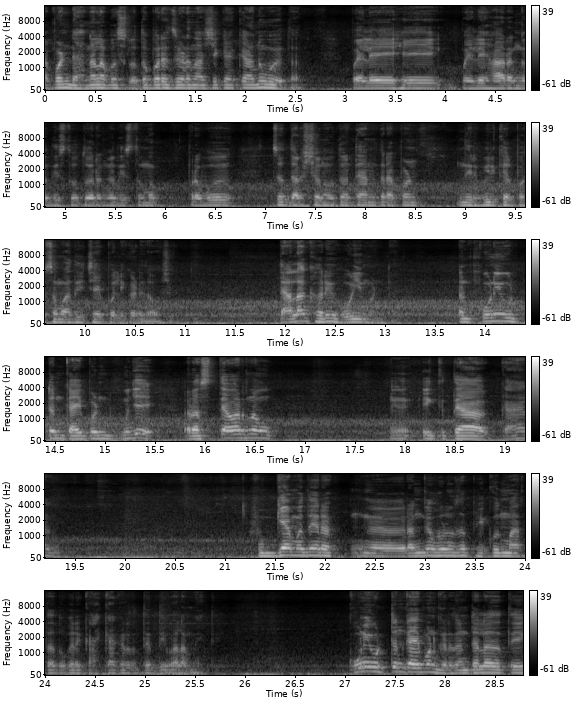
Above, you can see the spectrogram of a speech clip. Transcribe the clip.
आपण ध्यानाला बसलो तर बऱ्याच जणांना असे काही काही अनुभव येतात. पहिले हे पहिले हा रंग दिसतो तो रंग दिसतो. मग प्रभूचं दर्शन होतं. त्यानंतर आपण निर्विकल्प समाधीच्या पलीकडे जाऊ शकतो. त्याला खरी होळी म्हणतात. आणि कोणी उठ्ठन काही पण म्हणजे रस्त्यावरनं एक त्या काय फुग्यामध्ये र रंग भरून असं फेकून मारतात वगैरे काय काय करतात ते देवाला माहिती. कोणी उठतं काय पण करतं. आणि त्याला ते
